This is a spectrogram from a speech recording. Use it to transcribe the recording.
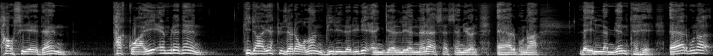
tavsiye eden, takvayı emreden, hidayet üzere olan birilerini engelleyenlere sesleniyor. Eğer buna le illem yentehi, eğer buna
